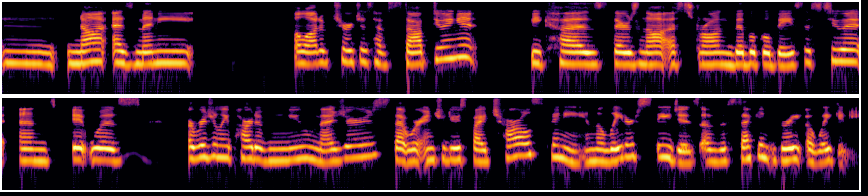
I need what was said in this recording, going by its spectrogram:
n- not as many a lot of churches have stopped doing it because there's not a strong biblical basis to it and it was originally part of new measures that were introduced by Charles Finney in the later stages of the Second Great Awakening.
